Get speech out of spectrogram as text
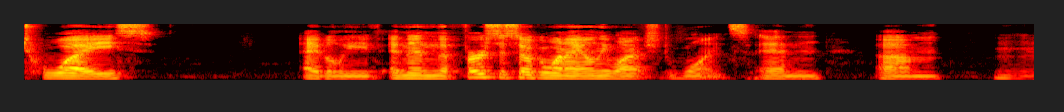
twice, I believe, and then the first Ahsoka one I only watched once, and um, hmm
